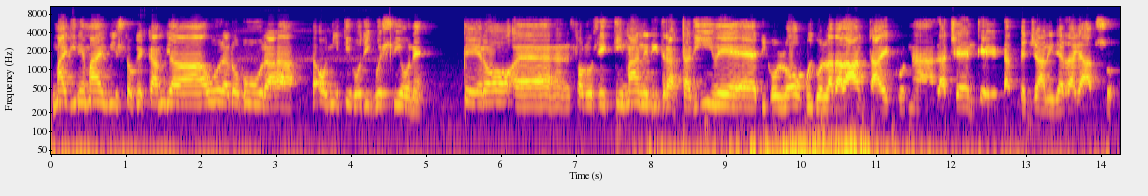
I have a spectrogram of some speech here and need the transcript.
mai dire mai visto che cambia ora dopo ora ogni tipo di questione però eh, sono settimane di trattative, eh, di colloqui con l'Atalanta e con uh, la gente, carpeggiani del ragazzo.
